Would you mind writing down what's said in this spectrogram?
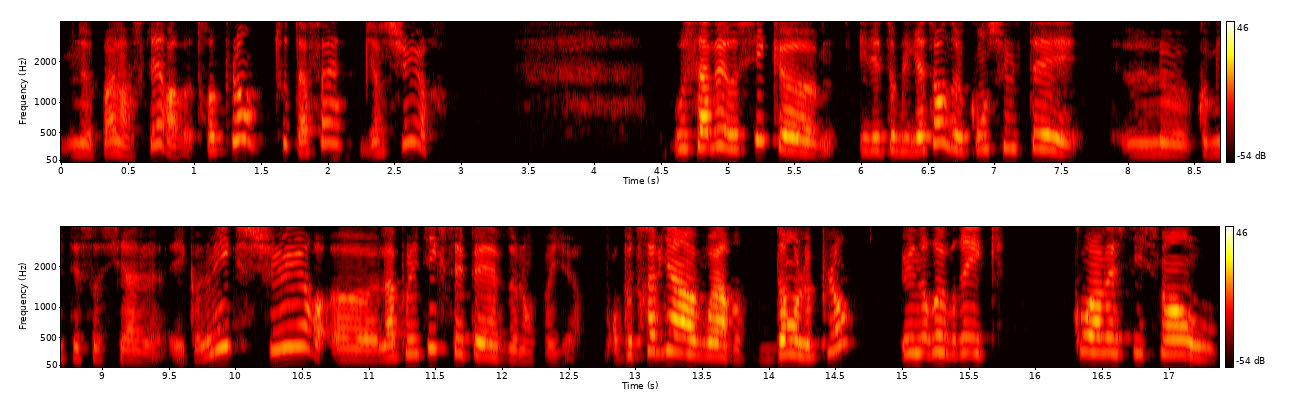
ne pas l'inscrire à votre plan? Tout à fait, bien sûr. Vous savez aussi qu'il est obligatoire de consulter le comité social et économique sur euh, la politique CPF de l'employeur. On peut très bien avoir dans le plan une rubrique co-investissement ou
